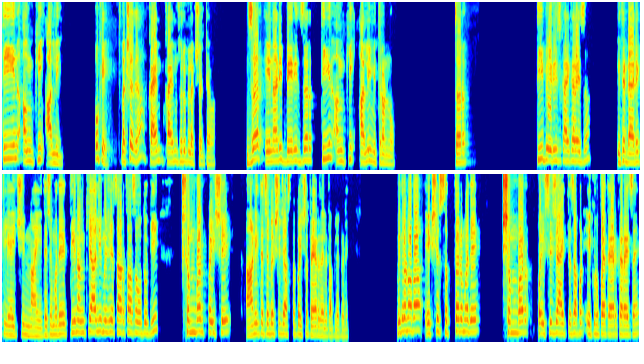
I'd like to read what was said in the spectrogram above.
तीन अंकी आली ओके लक्षात द्या कायम कायमस्वरूपी लक्षात ठेवा. जर येणारी बेरीज जर तीन अंकी आली मित्रांनो तर ती बेरीज काय करायचं? इथे डायरेक्ट लिहायची नाही. त्याच्यामध्ये तीन अंकी आली म्हणजे याचा अर्थ असा होतो की शंभर पैसे आणि त्याच्यापेक्षा जास्त पैसे तयार झालेत आपल्याकडे. मित्रांनो आता एकशे सत्तरमध्ये शंभर पैसे जे आहेत त्याचा आपण एक रुपया तयार करायचा आहे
